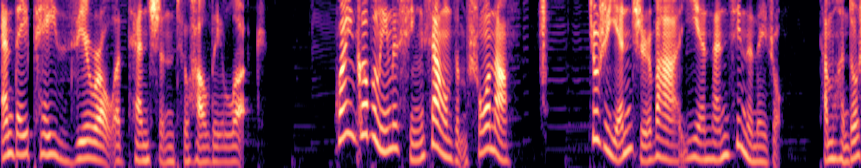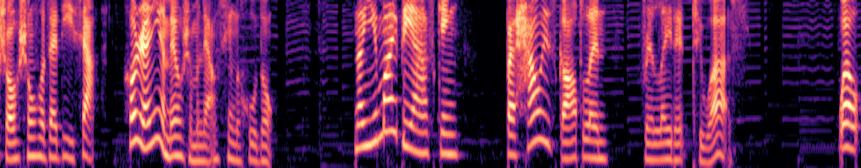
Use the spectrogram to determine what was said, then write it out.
and they pay zero attention to how they look. 关于哥布林的形象怎么说呢？就是颜值吧，一言难尽的那种。他们很多时候生活在地下， 和人也没有什么良性的互动。Now you might be asking, but how is Goblin related to us? Well,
